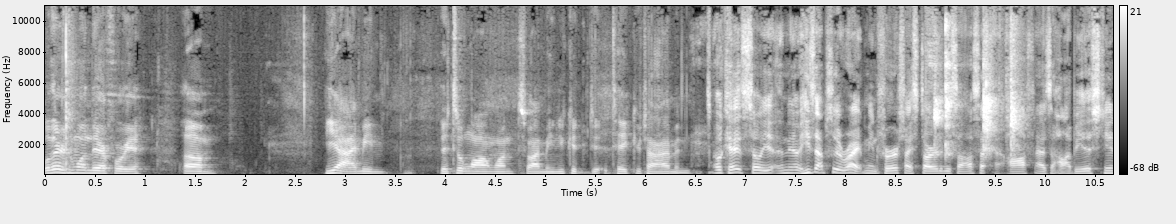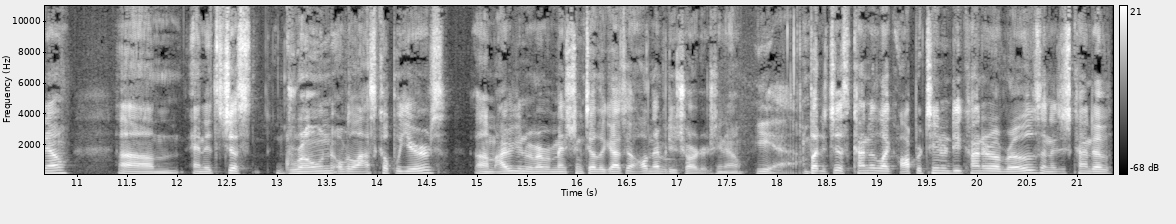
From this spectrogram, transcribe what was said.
Well, there's one there for you. Um, yeah, I mean, it's a long one, so I mean, you could d- take your time and Okay, so yeah, you know, he's absolutely right. I mean, first I started this off, off as a hobbyist, you know, um, and it's just grown over the last couple years. Um, I even remember mentioning to other guys, "Oh, I'll never do charters, you know, yeah, but it just kind of like opportunity kind of arose, and it just kind of,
